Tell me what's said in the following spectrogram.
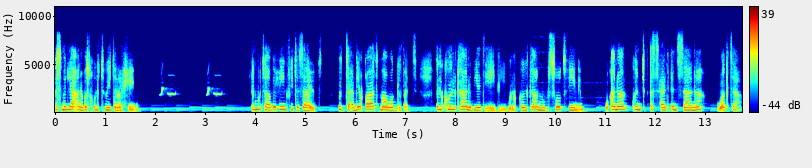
بسم الله أنا بدخل تويتر الحين. المتابعين في تزايد. والتعليقات ما وقفت. الكل كان بيدعي لي والكل كان مبسوط فيني وأنا كنت أسعد إنسانة وقتها.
